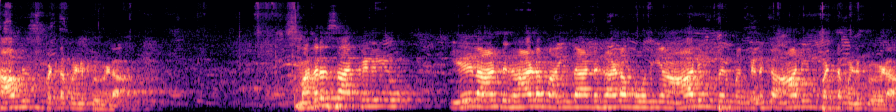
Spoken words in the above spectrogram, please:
ஹாஃபிஸ் பட்டமளிப்பு விழா. மதரசாக்களில் ஏழு ஆண்டு காலம் ஐந்தாண்டு காலம் ஓதிய ஆலிம் பெருமக்களுக்கு ஆலிம் பட்டமளிப்பு விழா.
